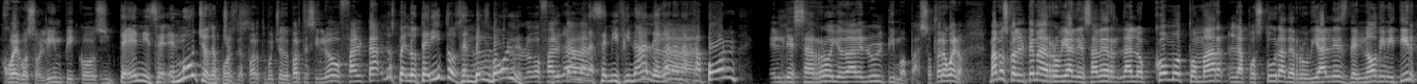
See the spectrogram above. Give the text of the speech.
Juegos Olímpicos, En tenis, en, en muchos muchos deportes. deportes, muchos deportes. Y luego falta Los peloteritos en béisbol. claro, luego falta- Llegaron a la semifinal, le ganan a Japón. El desarrollo, dar el último paso. Pero bueno, vamos con el tema de Rubiales. A ver, Lalo, ¿cómo tomar la postura de Rubiales de no dimitir?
